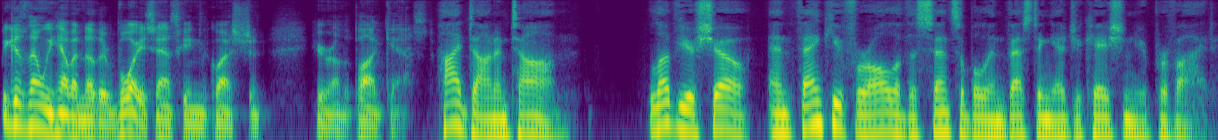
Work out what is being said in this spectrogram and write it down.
because then we have another voice asking the question here on the podcast. Hi, Don and Tom. Love your show, and thank you for all of the sensible investing education you provide.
